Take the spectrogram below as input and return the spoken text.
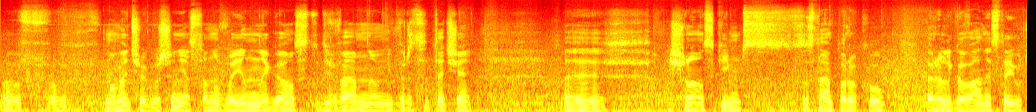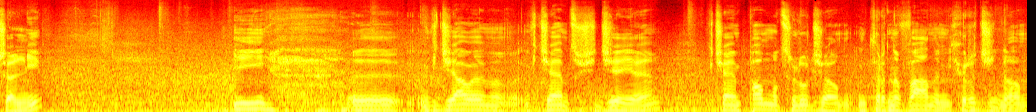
W, momencie ogłoszenia stanu wojennego studiowałem na Uniwersytecie Śląskim. Zostałem po roku relegowany z tej uczelni i y, widziałem, widziałem, co się dzieje. Chciałem pomóc ludziom internowanym, ich rodzinom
